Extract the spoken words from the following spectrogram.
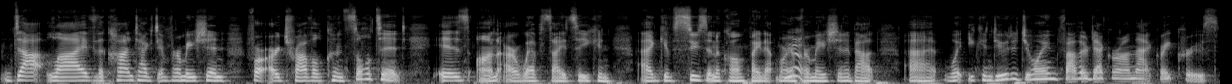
ccmedia.live. The contact information for our travel consultant is on our website. So you can uh, give Susan a call and find out more Yeah. information about uh, what you can do to join Father Decker on that great cruise.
